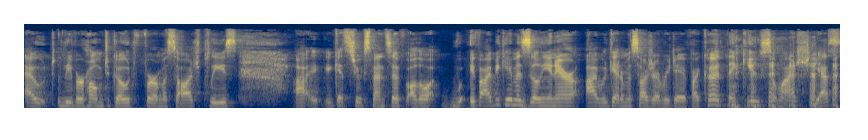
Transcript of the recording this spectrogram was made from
out, leave her home to go for a massage, please? Uh, it, it, gets too expensive. Although if I became a zillionaire, I would get a massage every day if I could. Thank you so much. yes.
